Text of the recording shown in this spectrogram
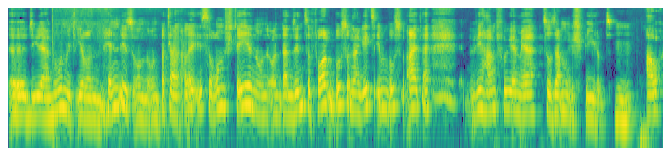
äh, die ja nur mit ihren Handys und, und was da alle ist rumstehen und, und dann sind sie vor dem Bus und dann geht es im Bus weiter. Wir haben früher mehr zusammen gespielt. Mhm. Auch,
